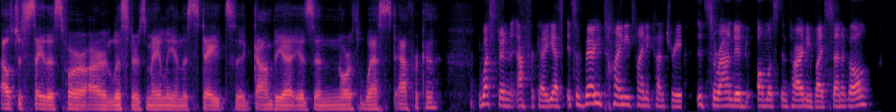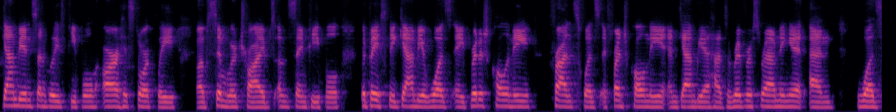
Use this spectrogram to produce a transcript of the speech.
I'll just say this for our listeners, mainly in the States. Uh, Gambia is in Northwest Africa. Western Africa, yes. It's a very tiny, tiny country. It's surrounded almost entirely by Senegal. Gambian Senegalese people are historically of similar tribes of the same people, but basically, Gambia was a British colony. France was a French colony, and Gambia has a river surrounding it and was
